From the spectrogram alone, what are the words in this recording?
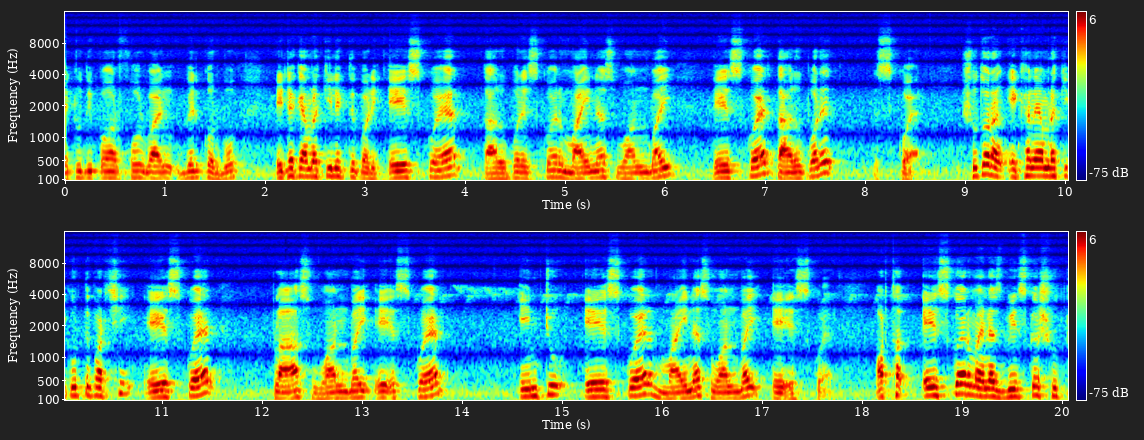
a to the power four বের করব, এটাকে আমরা কি লিখতে পারি? এ স্কোয়ার তার উপরে square minus one by a square তার উপরে স্কোয়ার। সুতরাং এখানে আমরা কি করতে পারছি? A square plus one by a square into a square minus one by a square অর্থাৎ a square minus b square সূত্র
